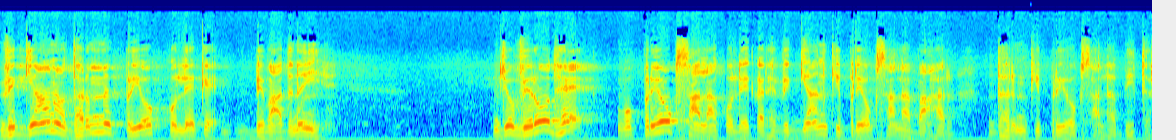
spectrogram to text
विज्ञान और धर्म में प्रयोग को लेके विवाद नहीं है। जो विरोध है, वो प्रयोगशाला को लेकर है। विज्ञान की प्रयोगशाला बाहर, धर्म की प्रयोगशाला भीतर।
